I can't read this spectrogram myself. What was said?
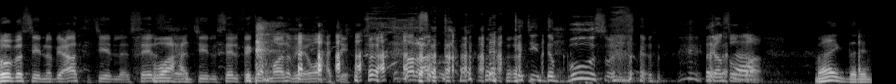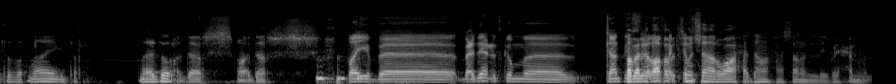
هو بس المبيعات تشيل ال sales واحد. تشيل ال sale figure ماله واحد. طلع. دبوس. كان سلطان. ما يقدر ينتظر ما يقدر. ما معذور أقدرش ما أقدرش. طيب آه، بعدين عندكم آه، كان في طبعا الإضافة بتكون شهر واحد ها عشان اللي بيحمل.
